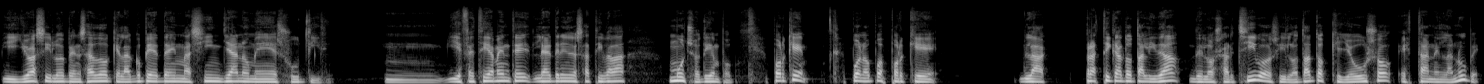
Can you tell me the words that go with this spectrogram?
y yo así lo he pensado, que la copia de Time Machine ya no me es útil. Mm, y efectivamente la he tenido desactivada mucho tiempo. ¿Por qué? Bueno, pues porque la práctica totalidad de los archivos y los datos que yo uso están en la nube.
